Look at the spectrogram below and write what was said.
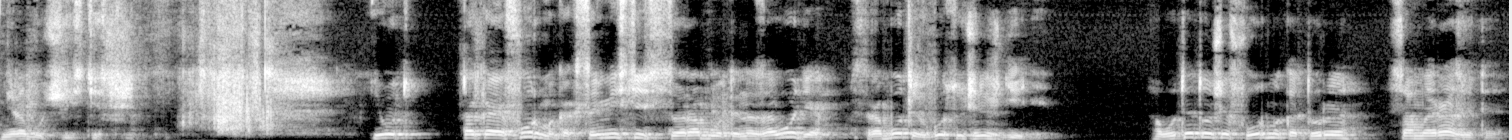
не рабочие, естественно. И вот такая форма, как совместительство работы на заводе с работой в госучреждении. А вот это уже форма, которая самая развитая.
